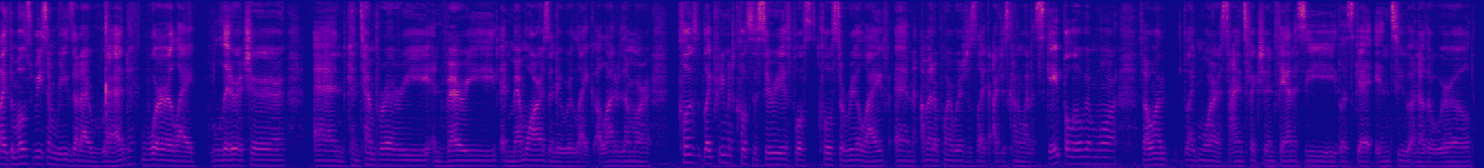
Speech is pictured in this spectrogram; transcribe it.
like the most recent reads that i read were like literature and contemporary and very and memoirs and they were like a lot of them are close like pretty much close to serious close close to real life and i'm at a point where it's just like i just kind of want to escape a little bit more. So i want like more science fiction fantasy let's get into another world.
